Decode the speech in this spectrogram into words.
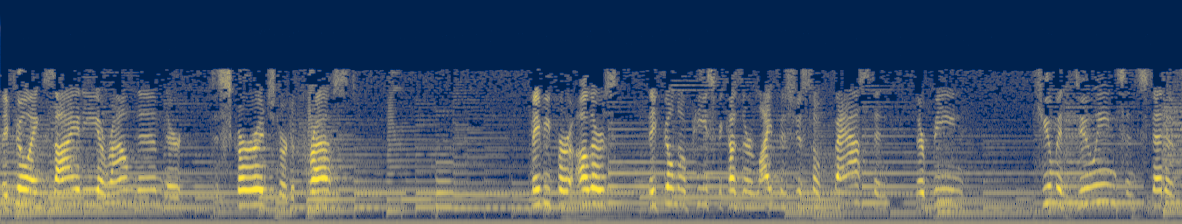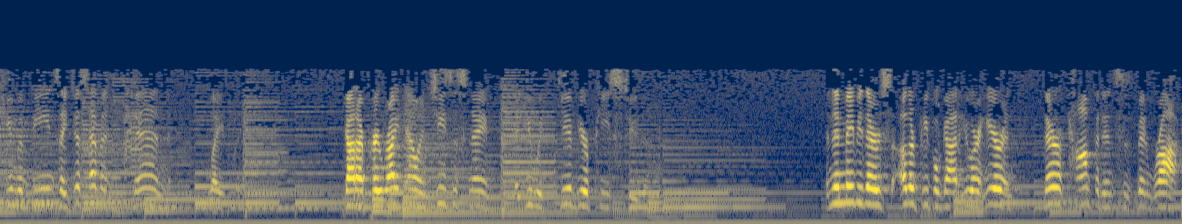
They feel anxiety around them, they're discouraged or depressed. Maybe for others, they feel no peace because their life is just so fast and they're being human doings instead of human beings. They just haven't been lately. God, I pray right now in Jesus' name that you would give your peace to them. And then maybe there's other people, God, who are here and their confidence has been rocked.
